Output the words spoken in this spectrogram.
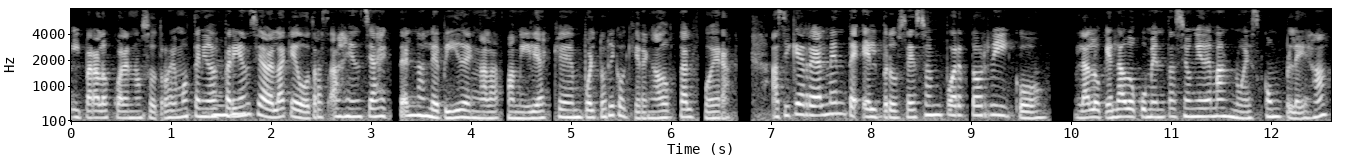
y para los cuales nosotros hemos tenido experiencia, ¿verdad? Que otras agencias externas le piden a las familias que en Puerto Rico quieren adoptar fuera. Así que realmente el proceso en Puerto Rico lo que es la documentación y demás no es compleja.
